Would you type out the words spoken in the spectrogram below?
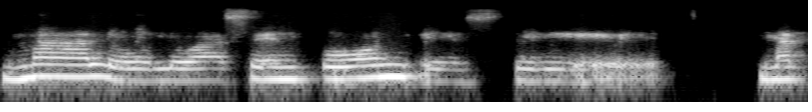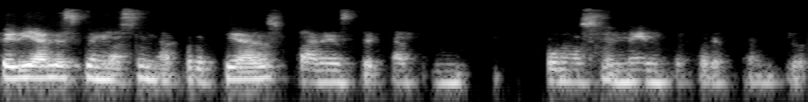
mal o lo hacen con este, materiales que no son apropiados para este como cemento, por ejemplo.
